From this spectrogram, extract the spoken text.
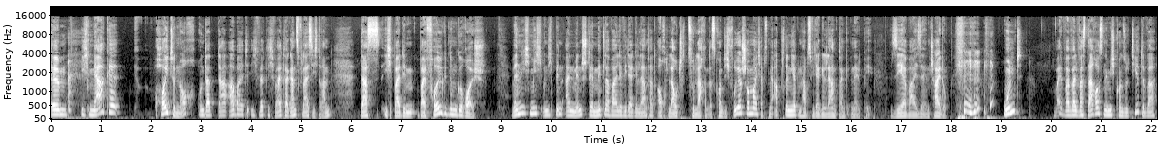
ähm, ich merke heute noch, und da, da arbeite ich wirklich weiter ganz fleißig dran, dass ich bei dem, bei folgendem Geräusch, wenn ich mich, und ich bin ein Mensch, der mittlerweile wieder gelernt hat, auch laut zu lachen. Das konnte ich früher schon mal, ich habe es mir abtrainiert und habe es wieder gelernt dank NLP. Sehr weise Entscheidung. und weil, weil, weil was daraus nämlich konsultierte war,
